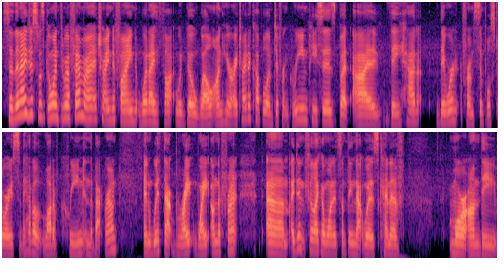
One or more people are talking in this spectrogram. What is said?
So then I just was going through ephemera trying to find what I thought would go well on here. I tried a couple of different green pieces, but I they had they were from Simple Stories, so they had a lot of cream in the background and with that bright white on the front, um, I didn't feel like I wanted something that was kind of more on the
